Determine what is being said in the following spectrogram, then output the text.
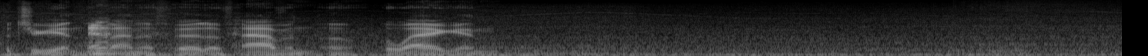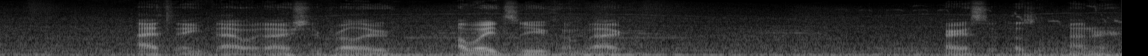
But you're getting the benefit of having the, the wagon. I think that would actually probably... I'll wait till you come back. I guess it doesn't matter.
